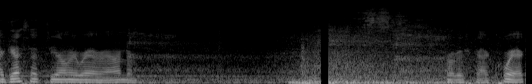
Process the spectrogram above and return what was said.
I guess that's the only way around him. Kill this guy quick.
